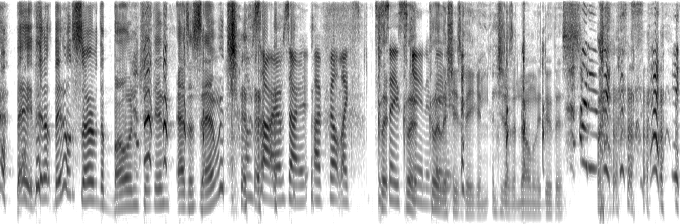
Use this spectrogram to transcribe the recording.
skin, babe. They don't. They don't serve the bone chicken as a sandwich. I'm sorry. I'm sorry. I felt like to Cle- say skin. it clearly, she's vegan and she doesn't normally do this. I didn't mean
